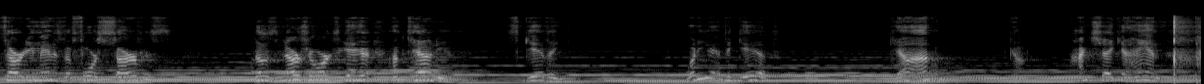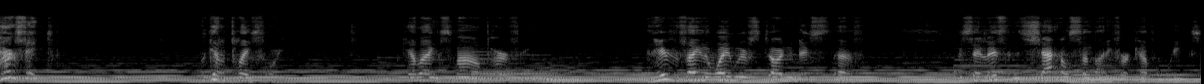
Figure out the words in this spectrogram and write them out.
30 minutes before service, those nursery workers get here. I'm telling you, it's giving. What do you have to give? Kel, I. I can shake your hand. Perfect. We got a place for you. Kel, I can smile. Perfect. And here's the thing: the way we're starting to do stuff, we say, "Listen, shadow somebody for a couple weeks."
